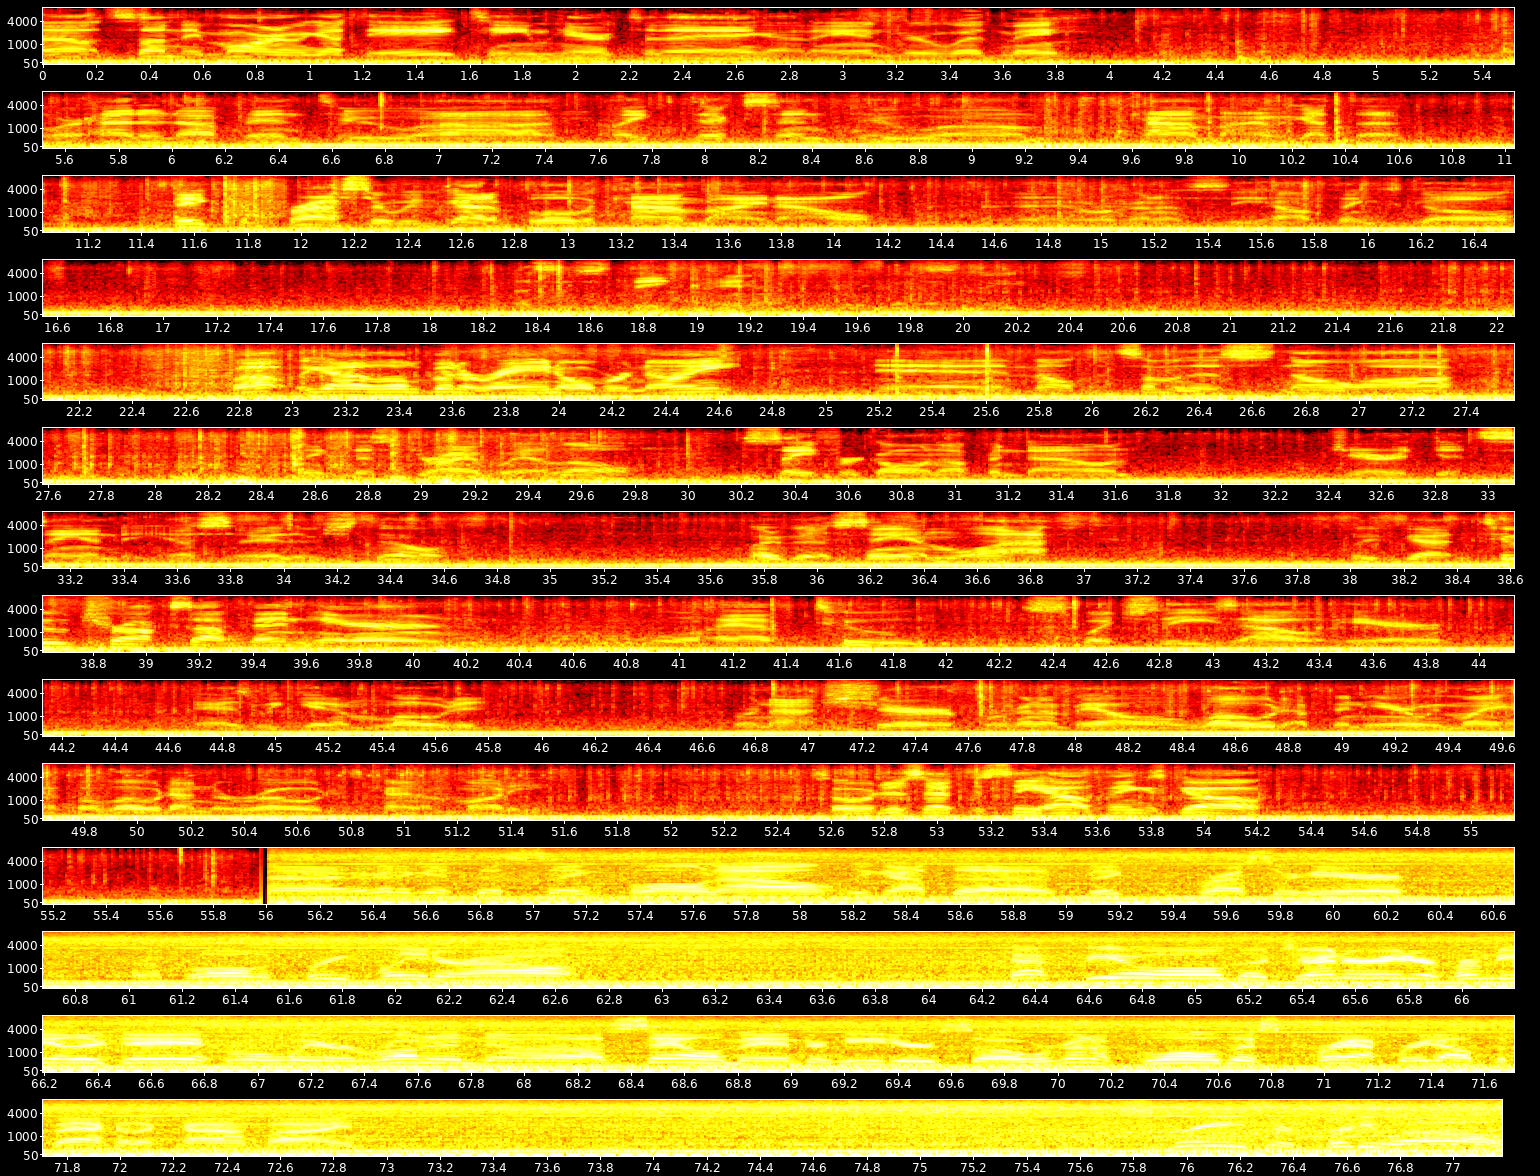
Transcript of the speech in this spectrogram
Well, it's Sunday morning. We got the A team here today. I got Andrew with me. We're headed up into uh, Lake Dixon to um, combine. We got the big compressor. We've got to blow the combine out, and we're gonna see how things go. This is steep, man. Steep. But we got a little bit of rain overnight, and it melted some of this snow off. Make this driveway a little safer going up and down. Jared did Sandy yesterday. There's still quite a bit of sand left. We've got two trucks up in here, and we'll have two switch these out here as we get them loaded. We're not sure if we're to be able to load up in here. We might have to load on the road. It's kind of muddy. So we'll just have to see how things go. Alright, we're gonna get this thing blown out. We got the big compressor here. Gonna blow the pre-cleaner out. That fuel, the generator from the other day from when we were running uh, salamander heater, so we're gonna blow this crap right out the back of the combine. Screens are pretty well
